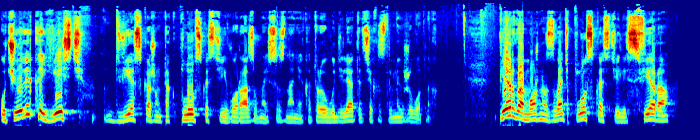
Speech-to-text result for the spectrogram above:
У человека есть две, скажем так, плоскости его разума и сознания, которые выделяют от всех остальных животных. Первое можно назвать плоскость или сфера –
